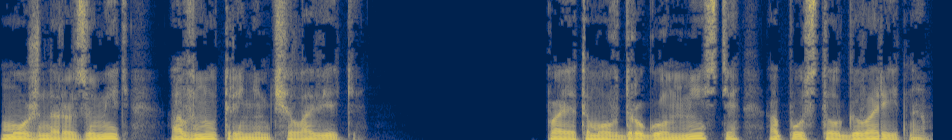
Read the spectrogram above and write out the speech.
Можно разуметь о внутреннем человеке. Поэтому в другом месте апостол говорит нам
